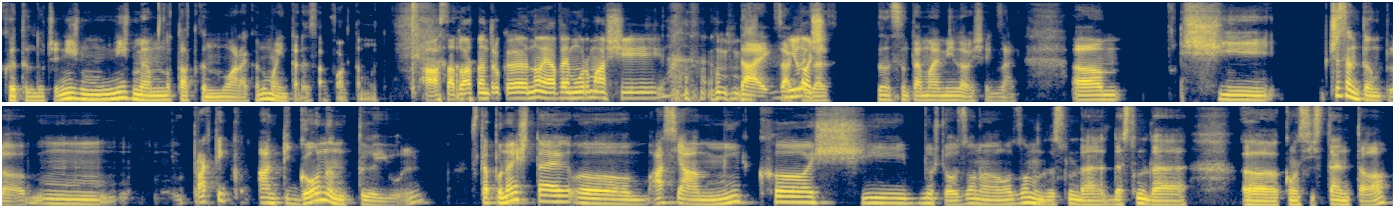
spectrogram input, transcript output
cât îl duce. Nici, nici nu mi-am notat când moare, că nu m-a interesat foarte mult. Asta doar pentru că noi avem urma și da, exact, miloși. Exact. Suntem mai miloși, exact. Um, și ce se întâmplă? Um, practic, Antigon întâiul stăpânește uh, Asia Mică și, nu știu, o zonă, o zonă destul de, destul de uh, consistentă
